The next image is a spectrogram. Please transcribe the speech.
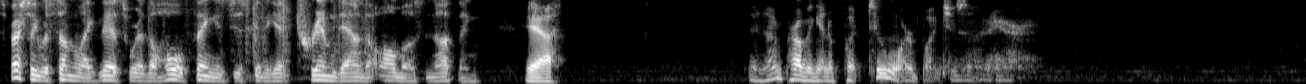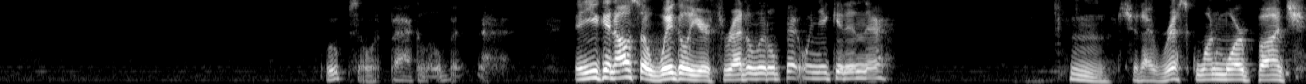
Especially with something like this where the whole thing is just going to get trimmed down to almost nothing. Yeah. And I'm probably going to put two more bunches on here. Oops, I went back a little bit. And you can also wiggle your thread a little bit when you get in there. Hmm, should I risk one more bunch?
